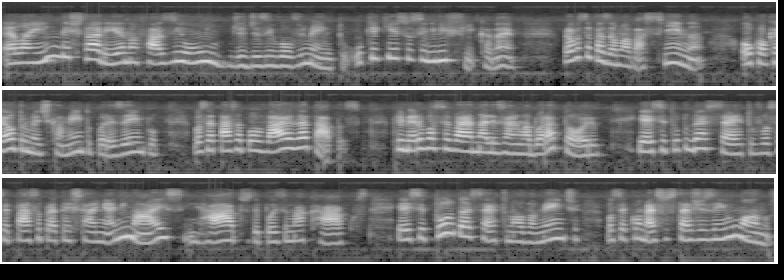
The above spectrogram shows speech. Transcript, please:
ela ainda estaria na fase 1 de desenvolvimento. O que, que isso significa, né? Para você fazer uma vacina ou qualquer outro medicamento, por exemplo, você passa por várias etapas. Primeiro você vai analisar em laboratório, e aí se tudo der certo, você passa para testar em animais, em ratos, depois em macacos. E aí, se tudo der certo novamente, você começa os testes em humanos.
